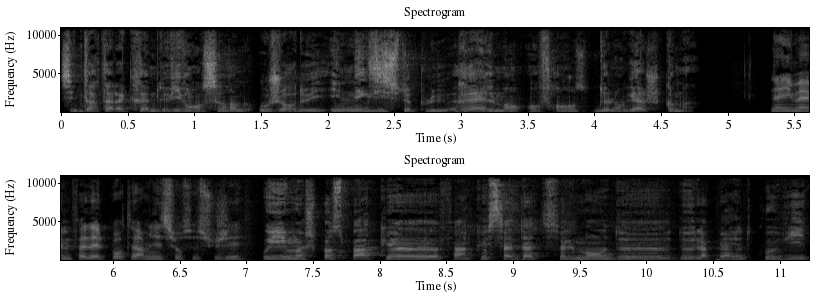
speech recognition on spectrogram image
c'est une tarte à la crème de vivre ensemble. Aujourd'hui, il n'existe plus réellement en France de langage commun. Naïma Fadel, pour terminer sur ce sujet. Oui, moi je ne pense pas que, enfin, que ça date seulement de, de la période Covid.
